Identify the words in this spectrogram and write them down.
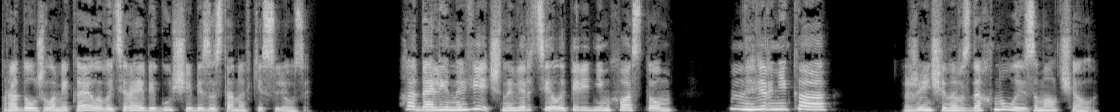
Продолжила Микаэла, вытирая бегущие без остановки слезы. Адалина вечно вертела перед ним хвостом. Наверняка...» Женщина вздохнула и замолчала.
